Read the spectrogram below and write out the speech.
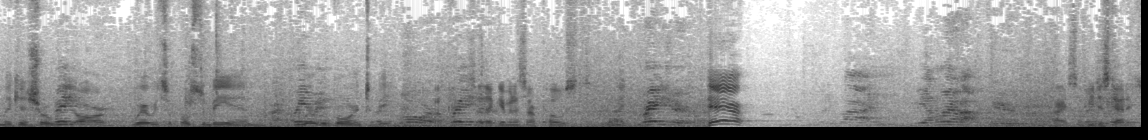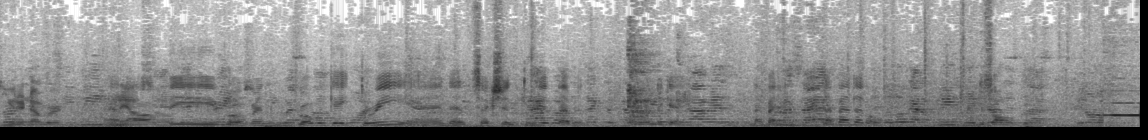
making sure we are where we're supposed to be and where we're going to be. Okay, so they're giving us our post. Right. Frazier. Here! All right, so he just got his unit number, and they I'll also be Roman, Roman Gate 3 and then section 311 during the game. Not bad. Not bad at all. It's all good.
